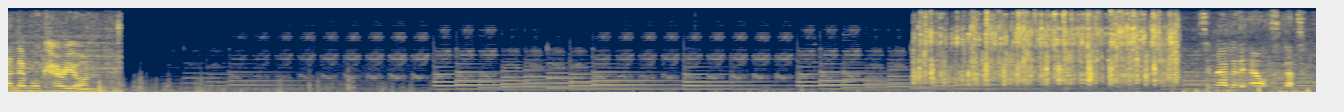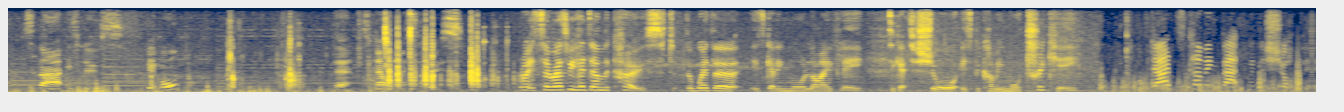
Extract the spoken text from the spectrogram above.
and then we'll carry on. Now let it out. So that's so that is loose. A bit more. There. So now we're nice and loose. Right, so as we head down the coast, the weather is getting more lively. To get to shore is becoming more tricky. Dad's coming back with the shopping.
